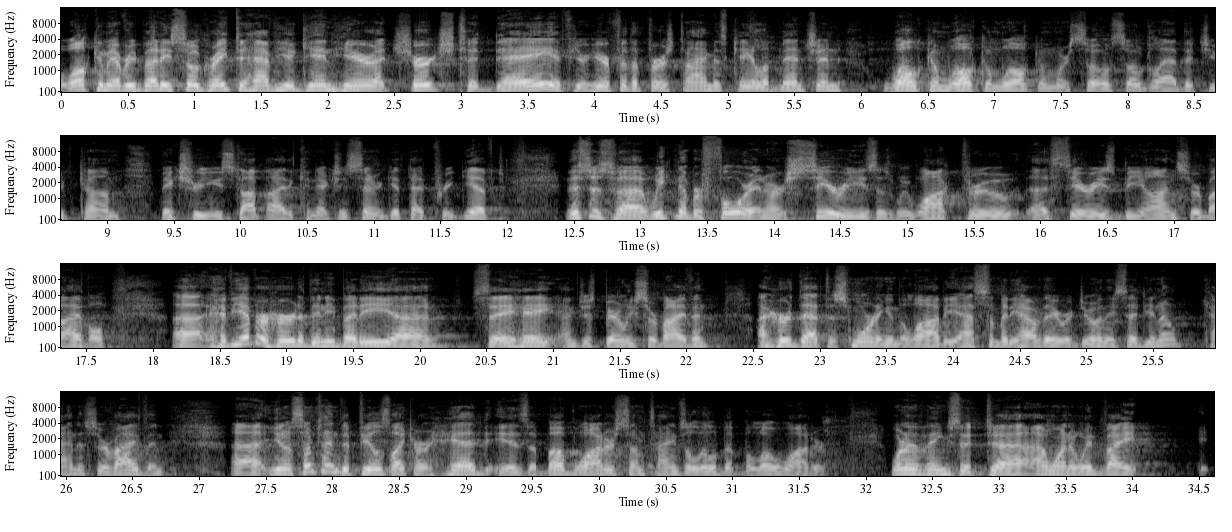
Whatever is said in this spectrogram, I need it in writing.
Well, welcome everybody. So great to have you again here at church today. If you're here for the first time, as Caleb mentioned, welcome, welcome, welcome. We're so, so glad that you've come. Make sure you stop by the Connection Center and get that free gift. This is uh, week number four in our series as we walk through a series Beyond Survival. Uh, have you ever heard of anybody uh, say, Hey, I'm just barely surviving? I heard that this morning in the lobby. Asked somebody how they were doing. They said, you know, kind of surviving. Uh, you know, sometimes it feels like our head is above water, sometimes a little bit below water. One of the things that uh, I want to invite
